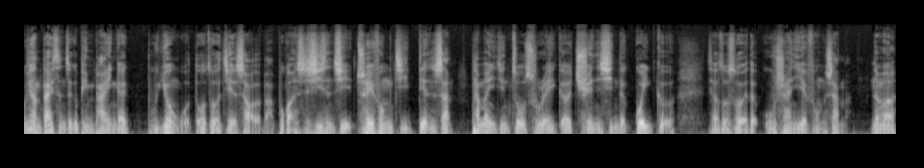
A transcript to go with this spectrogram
我想 Dyson 这个品牌应该。不用我多做介绍了吧？不管是吸尘器、吹风机、电扇，他们已经做出了一个全新的规格，叫做所谓的无扇叶风扇嘛。那么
